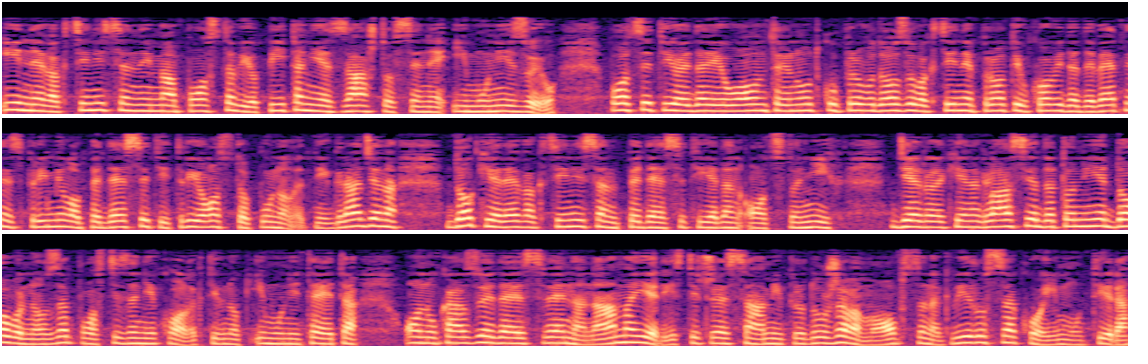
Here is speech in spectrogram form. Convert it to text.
i nevakcinisanima postavio pitanje zašto se ne imunizuju. Podsetio je da je u ovom trenutku prvu dozu vakcine protiv COVID-19 primilo 53% punoletnih građana, dok je revakcinisan 51% njih. Đerlek je naglasio da to nije dovoljno za postizanje kolektivnog imuniteta. On ukazuje da je sve na nama jer ističe sami produžavamo opstanak virusa koji mutira.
